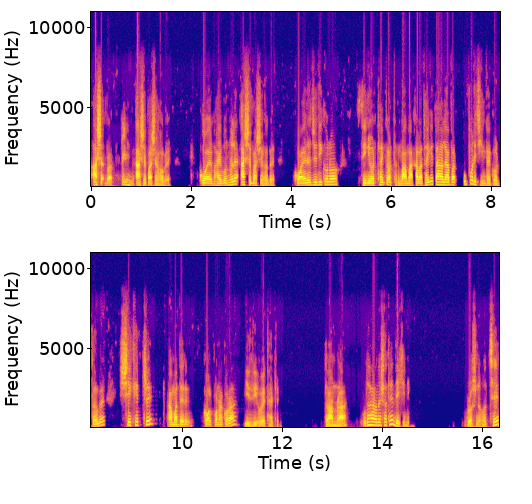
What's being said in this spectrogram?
আশেপা- আশেপাশে হবে। ক এর ভাই বোন হলে আশেপাশে হবে। ক এর যদি কোনো সিনিয়র থাকে, অর্থাৎ মামা খালা থাকে, তাহলে আবার উপরে চিন্তা করতে হবে। সেক্ষেত্রে আমাদের কল্পনা করা ইজি হয়ে থাকে। তো আমরা উদাহরণের সাথে দেখিনি প্রশ্ন হচ্ছে,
